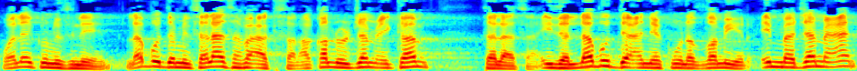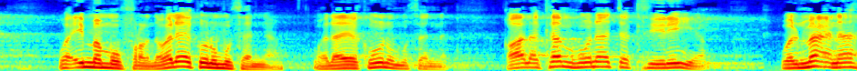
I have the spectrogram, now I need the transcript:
ولا يكون اثنين. لابد من ثلاثة فأكثر. أقل الجمع كم؟ ثلاثة. إذا لابد أن يكون الضمير إما جمعا وإما مفردا ولا يكون مثنى. ولا يكون مثنى. قال كم هنا تكثيرية؟ والمعنى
